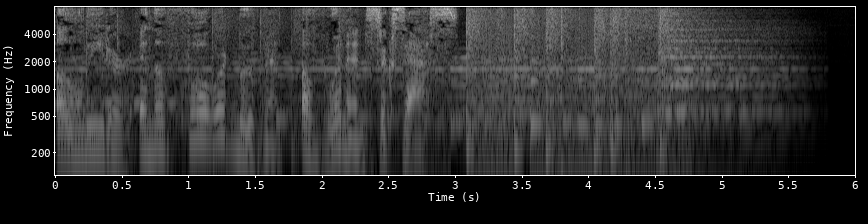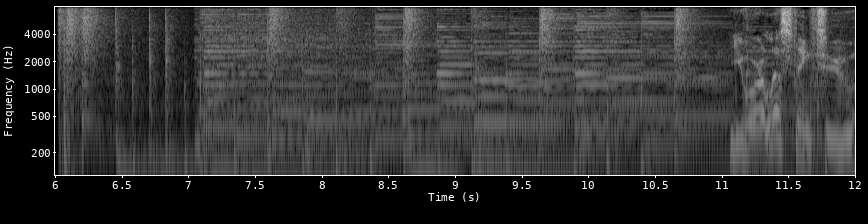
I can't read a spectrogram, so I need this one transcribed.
a leader in the forward movement of women's success. You are listening to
